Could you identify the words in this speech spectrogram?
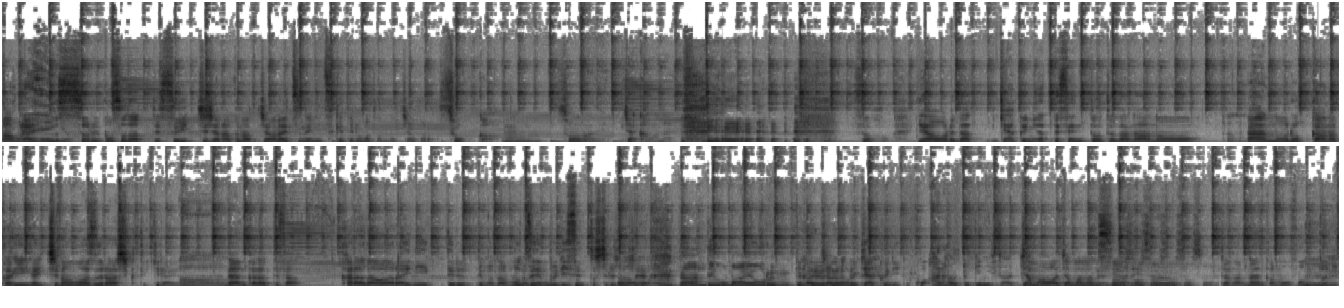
あごめいいよんそれこそだってスイッチじゃなくなっちゃわない常につけてることになっちゃうから。そっか、うんそうだねじゃあ買わない。そう。いや俺だ逆にだって銭湯とかのあのあのロッカーの鍵が一番煩わしくて嫌いなんだよあーねなんかだってさ体を洗いに行ってるってことはもう全部リセットしてる状態。うなんでお前おるんってなっちゃうの俺逆にこう洗う時にさ邪魔は邪魔なのよねそうそうそうそうそうそうだからなんかもう本当に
